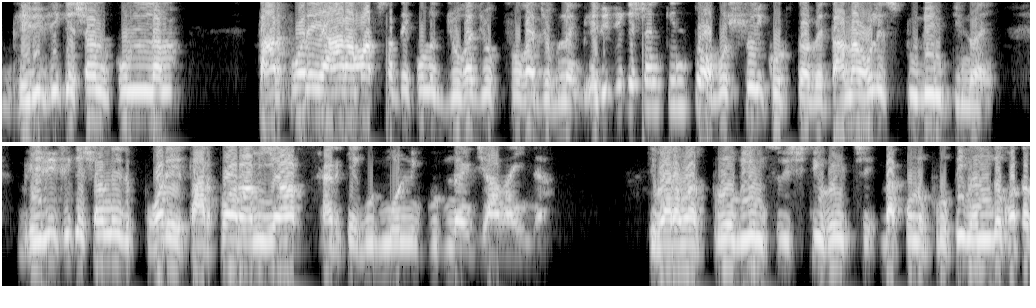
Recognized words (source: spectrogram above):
ভেরিফিকেশন করলাম, তারপরে আর আমার সাথে কোনো যোগাযোগ ফোগাযোগ নয় ভেরিফিকেশন কিন্তু অবশ্যই করতে হবে, তা না হলে স্টুডেন্টই নয়। ভেরিফিকেশনের পরে তারপর আমি আর স্যারকে গুড মর্নিং গুড নাইট জানাই না। এবার আমার প্রবলেম সৃষ্টি হয়েছে বা কোনো প্রতিবন্ধকতা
